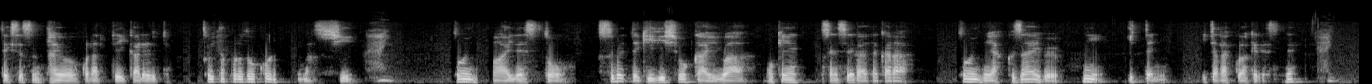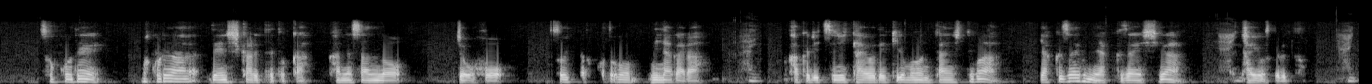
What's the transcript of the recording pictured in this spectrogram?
適切な対応を行っていかれると、そういったプロトコルもありますし、はい、当院の場合ですと、すべて疑義紹介は保健薬先生方から当院の薬剤部に一手にいただくわけですね。はい、そこで、まあ、これは電子カルテとか患者さんの情報、そういったことを見ながら、はい、確実に対応できるものに対しては、薬剤部の薬剤師が対応すると言っ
